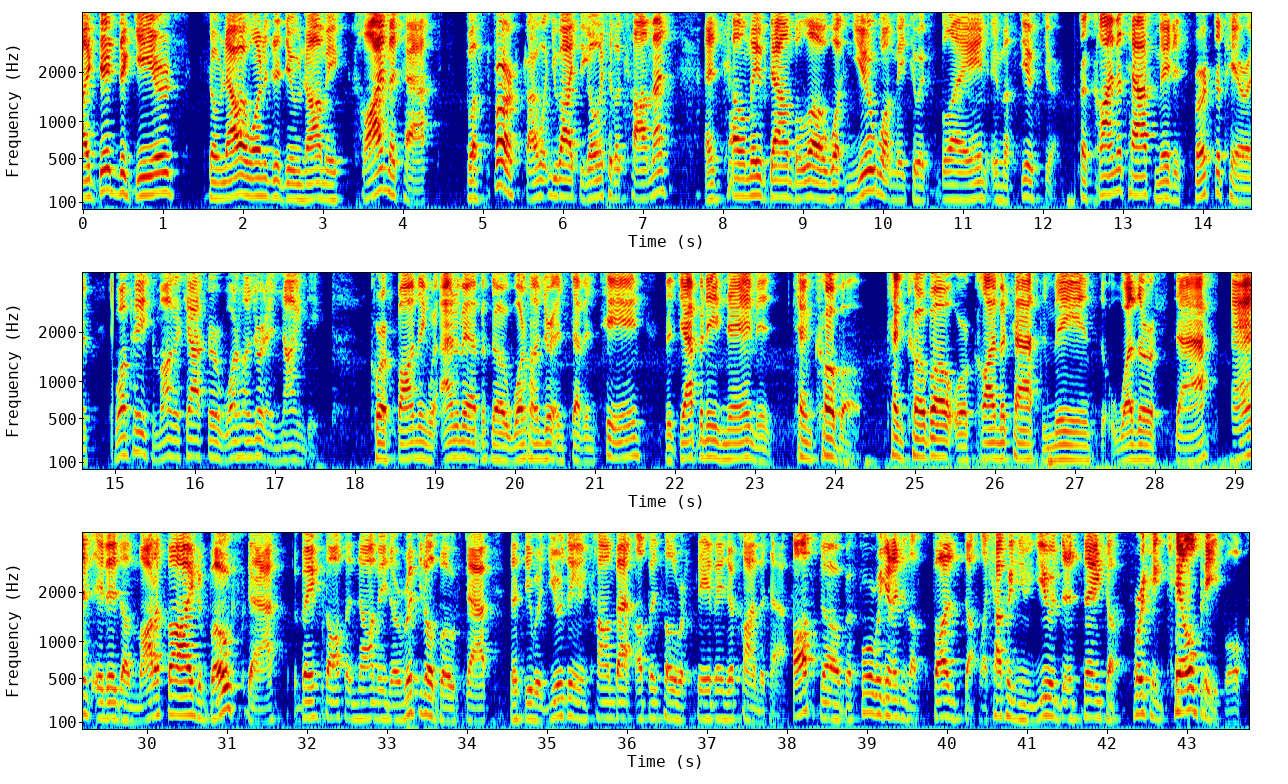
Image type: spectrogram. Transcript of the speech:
I did the gears, so now I wanted to do Nami Clima-Tact. But first, I want you guys to go into the comments and tell me down below what you want me to explain in the future. The Clima-Tact made its first appearance in One Piece Manga Chapter 190, corresponding with anime episode 117. The Japanese name is Tenkobo. Tenkobo or Clima-Tact means weather staff and it is a modified bow staff based off of Nami's original bow staff that she was using in combat up until receiving the Clima-Tact. Also, before we get into the fun stuff, like how can you use this thing to freaking kill people,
